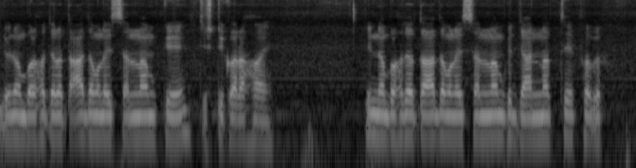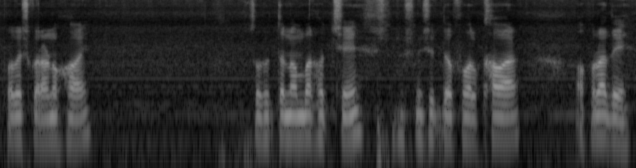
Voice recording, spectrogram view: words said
দুই নম্বর হজরত আদম আলাইসাল্লামকে সৃষ্টি করা হয়। তিন নম্বর হজরত আদম আলাইসাল্লামকে জান্নাতে প্রবে- প্রবেশ করানো হয়। চতুর্থ নম্বর হচ্ছে নিষিদ্ধ ফল খাওয়ার অপরাধে।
